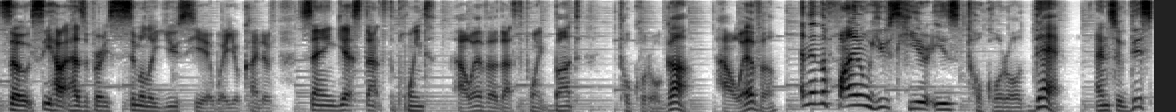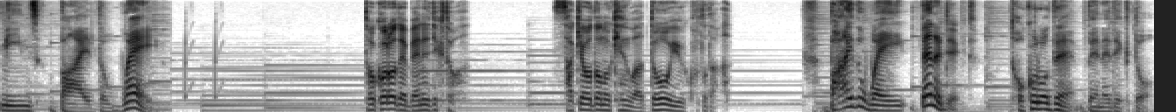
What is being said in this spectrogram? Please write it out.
So see how it has a very similar use here where you're kind of saying, yes, that's the point, however, that's the point, but, tokoro ga, however. And then the final use here is tokoro de. And so this means by the way. ところでベネディクト先ほどの件はどういうことだ By the way, Benedict. ところで Benedicto.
